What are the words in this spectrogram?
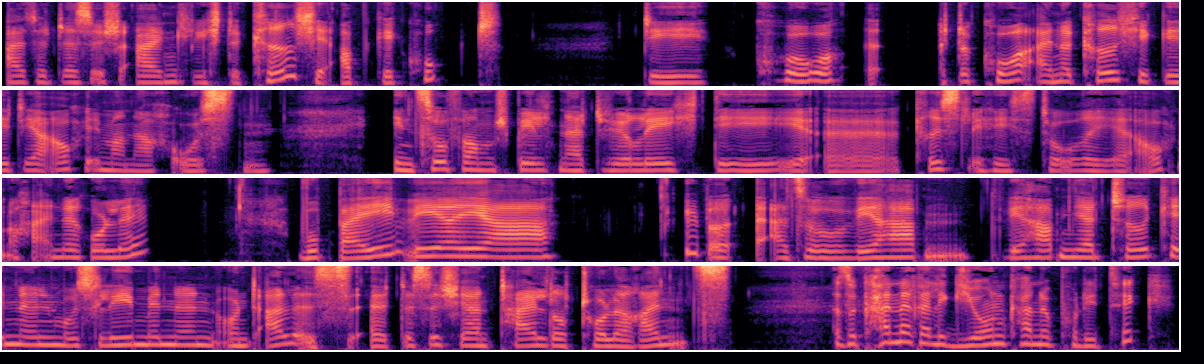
Also das ist eigentlich der Kirche abgeguckt. Chor, äh, der Chor einer Kirche geht ja auch immer nach Osten. Insofern spielt natürlich die äh, christliche Historie auch noch eine Rolle. Wobei wir ja über, also wir haben, wir haben ja Türkinnen, Musliminnen und alles. Äh, Das ist ja ein Teil der Toleranz. Also keine Religion, keine Politik.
